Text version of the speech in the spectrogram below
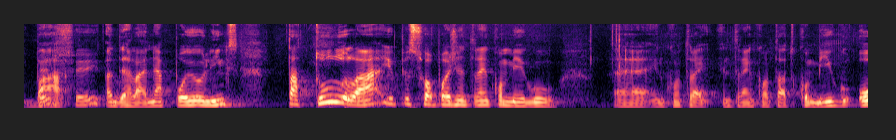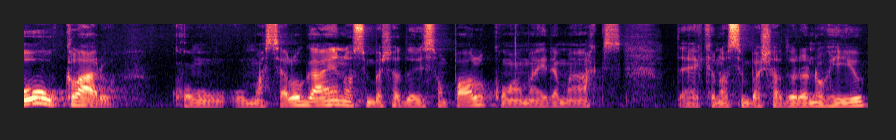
Barra, Perfeito. Underline, apoio ou links, tá tudo lá e o pessoal pode entrar comigo, é, encontrar, entrar em contato comigo ou, claro, com o Marcelo Gaia, nosso embaixador em São Paulo, com a Maíra Marques, é, que é nossa embaixadora no Rio,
